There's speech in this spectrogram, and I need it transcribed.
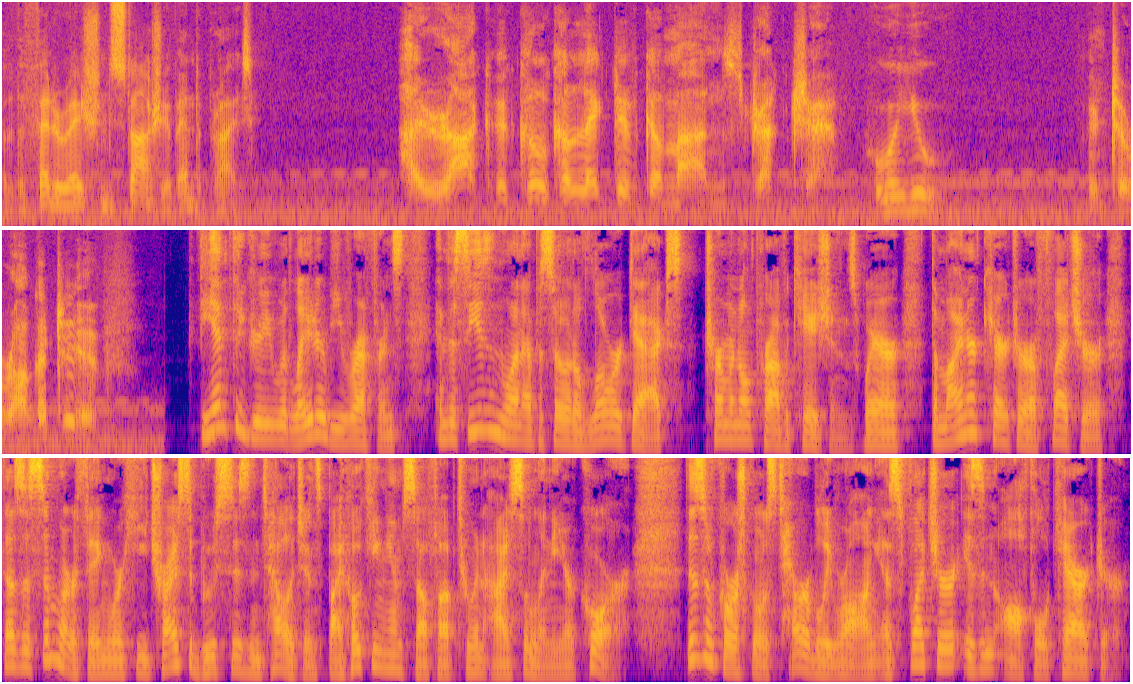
of the Federation Starship Enterprise. Hierarchical collective command structure. Who are you? Interrogative. The nth degree would later be referenced in the season 1 episode of Lower Decks, Terminal Provocations, where the minor character of Fletcher does a similar thing where he tries to boost his intelligence by hooking himself up to an isolinear core. This of course goes terribly wrong as Fletcher is an awful character.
